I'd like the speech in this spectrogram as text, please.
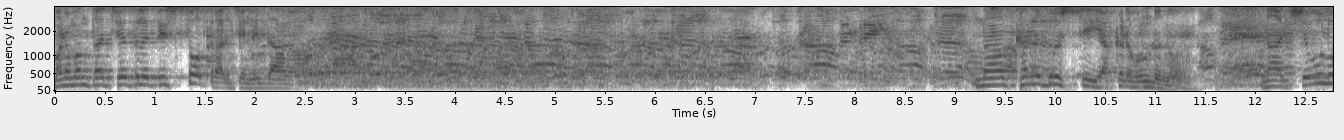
మనమంతా చేతులెత్తి స్తోత్రాలు చెల్లిద్దాం. నా కన్ను దృష్టి అక్కడ ఉండును. నా చెవులు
